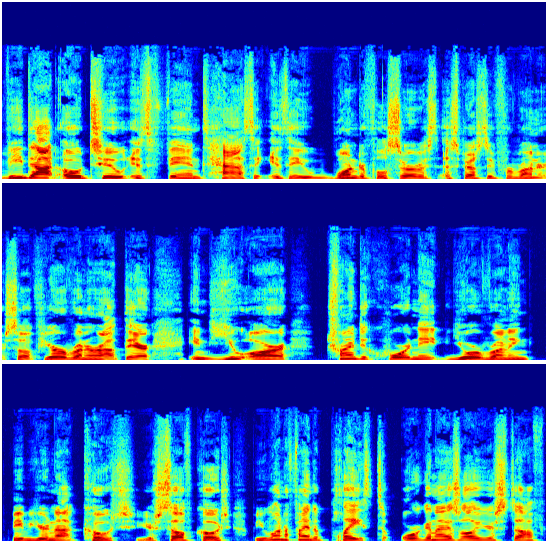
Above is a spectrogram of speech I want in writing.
VDOT02 is fantastic. It's a wonderful service, especially for runners. So if you're a runner out there and you are trying to coordinate your running Maybe you're not coach, you're self coach, but you want to find a place to organize all your stuff,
